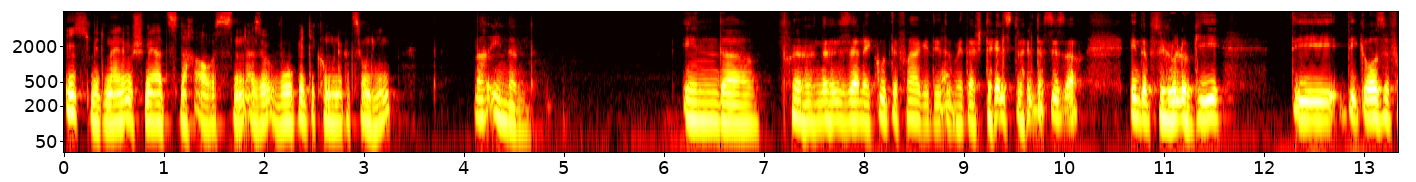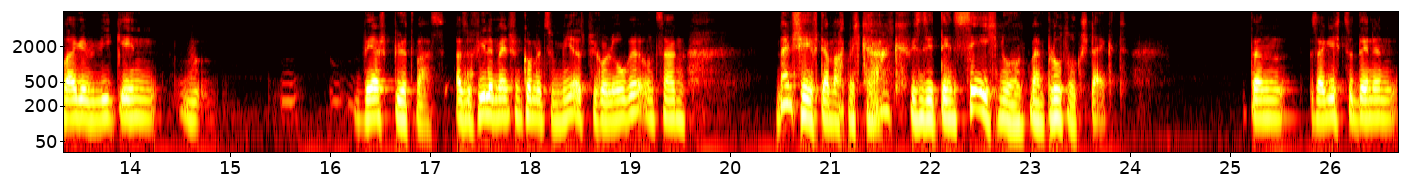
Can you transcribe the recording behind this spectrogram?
ich mit meinem Schmerz nach außen? Also wo geht die Kommunikation hin? Nach innen in der, das ist eine gute Frage, die ja. du mir da stellst, weil das ist auch in der Psychologie die, die große Frage, wie gehen, wer spürt was? Also viele Menschen kommen zu mir als Psychologe und sagen, mein Chef, der macht mich krank, wissen Sie, den sehe ich nur und mein Blutdruck steigt. Dann sage ich zu denen,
